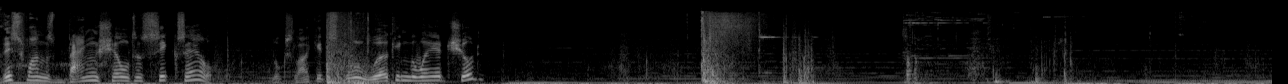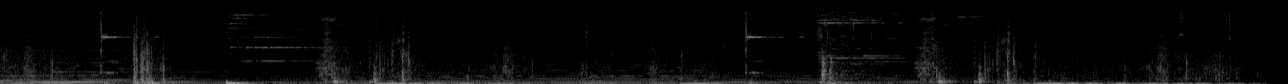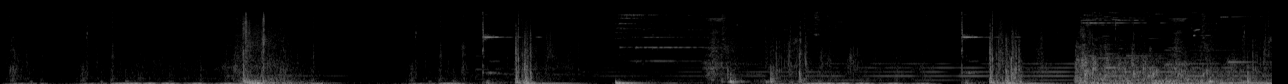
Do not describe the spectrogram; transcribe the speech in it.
This one's Bang Shelter 6L. Looks like it's still working the way it should. ハハハハ!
